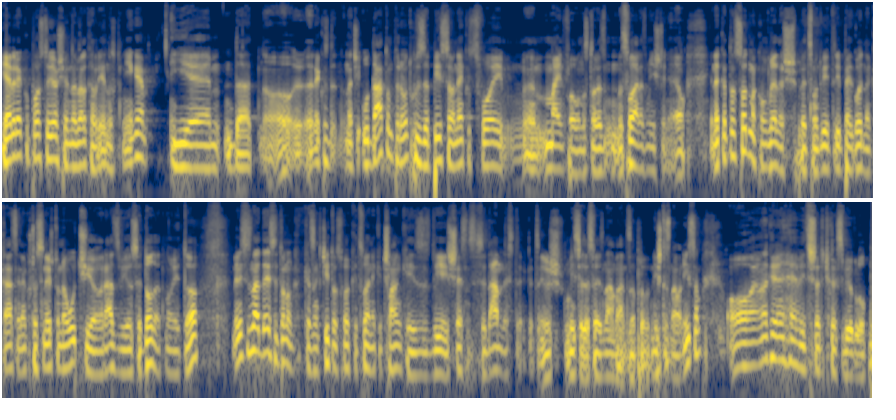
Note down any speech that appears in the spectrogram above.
Ja bih rekao, postoji još jedna velika vrijednost knjige, je da, rekao, znači, u datom trenutku si zapisao neko svoj e, mindflow, odnosno raz, svoja razmišljanja, jel? I nekad to s odmakom gledaš, recimo dvije, tri, pet godina kasnije, nakon što si nešto naučio, razvio se dodatno i to, meni se zna desiti ono, kad sam čitao svoje, svoje neke članke iz 2016. 17. kad sam još mislio da sve znam, a zapravo ništa znao nisam, o, onak je, e, vidiš, kako si bio glup.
